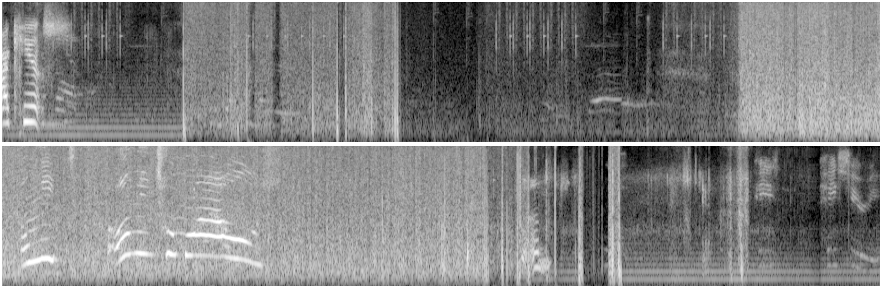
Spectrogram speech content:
I can't. Two more hours. um, Hey, hey Siri,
